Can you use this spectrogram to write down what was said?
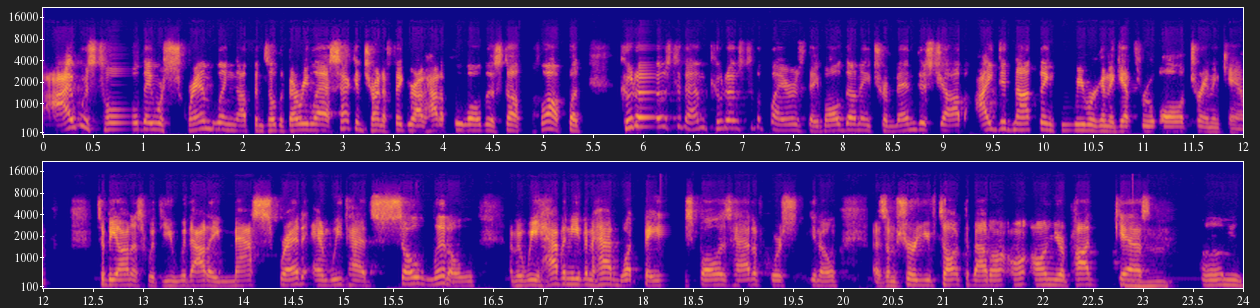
I was told they were scrambling up until the very last second trying to figure out how to pull all this stuff off. But kudos to them, kudos to the players. They've all done a tremendous job. I did not think we were going to get through all of training camp, to be honest with you, without a mass spread. And we've had so little. I mean, we haven't even had what baseball has had. Of course, you know, as I'm sure you've talked about on, on, your podcast. Mhm. Um,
